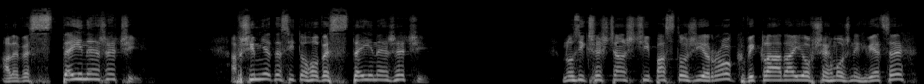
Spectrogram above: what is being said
ale ve stejné řeči. A všimněte si toho ve stejné řeči. Mnozí křesťanští pastoři rok vykládají o všech možných věcech,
